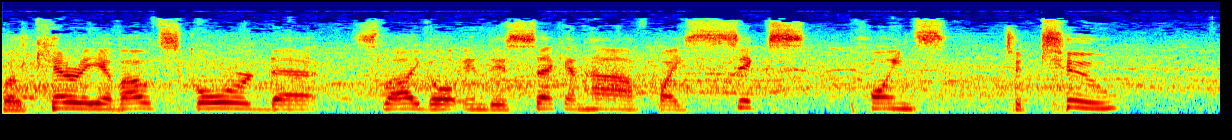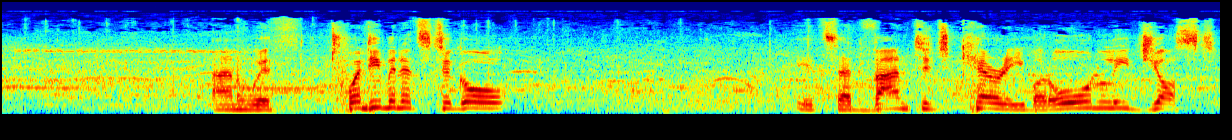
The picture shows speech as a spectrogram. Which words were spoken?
Well, Kerry have outscored uh, Sligo in this second half by six points to two. And with 20 minutes to go, it's advantage Kerry, but only just.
